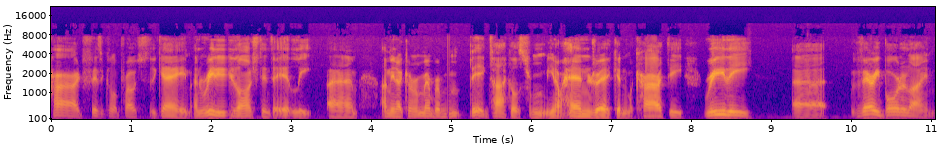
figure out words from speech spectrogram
hard physical approach to the game and really launched into Italy. Um, I mean, I can remember big tackles from you know Hendrick and McCarthy, really uh, very borderline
